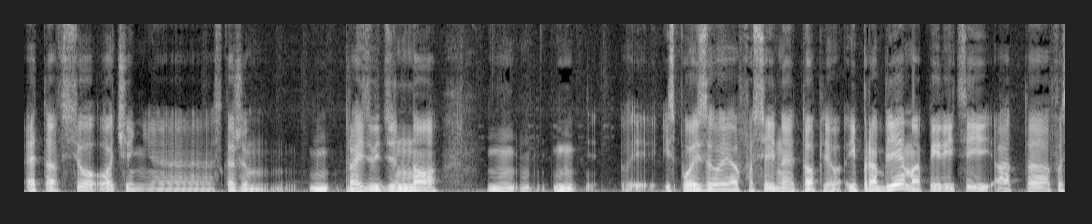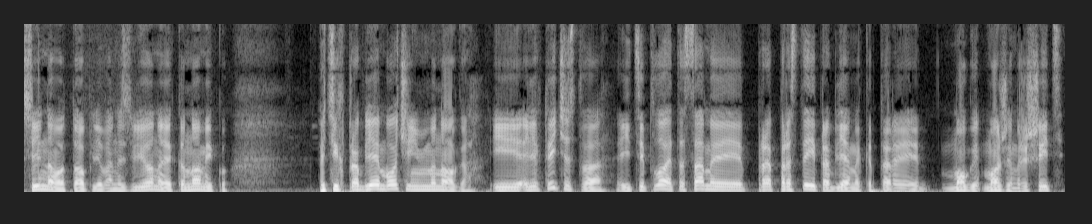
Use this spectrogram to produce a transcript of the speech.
Это все очень, э, скажем, произведено используя фосильное топливо. И проблема перейти от э, фосильного топлива на зеленую экономику – Этих проблем очень много. И электричество, и тепло – это самые про простые проблемы, которые мог можем решить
